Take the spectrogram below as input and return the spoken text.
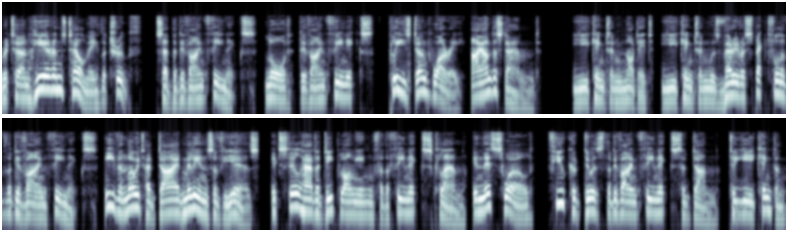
return here and tell me the truth said the Divine Phoenix. Lord Divine Phoenix, please don't worry. I understand. Yi Qingtang nodded. Yi Qingtang was very respectful of the Divine Phoenix. Even though it had died millions of years, it still had a deep longing for the Phoenix clan. In this world, few could do as the Divine Phoenix had done. To Yi Qingtang,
